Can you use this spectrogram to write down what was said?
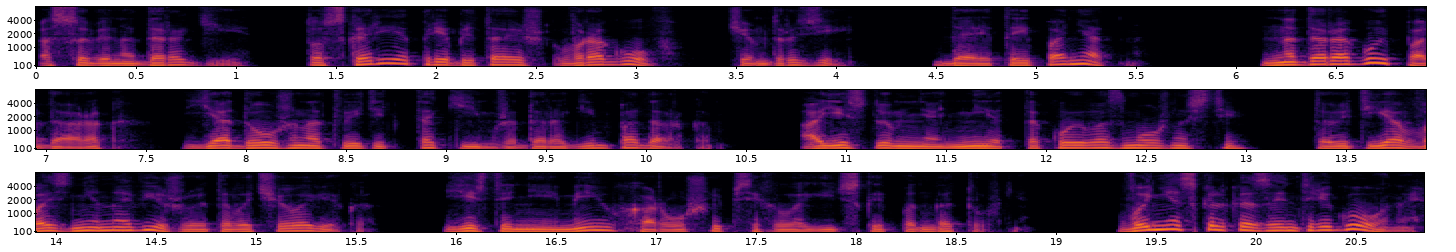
особенно дорогие, то скорее приобретаешь врагов, чем друзей. Да это и понятно. На дорогой подарок я должен ответить таким же дорогим подарком. А если у меня нет такой возможности, то ведь я возненавижу этого человека, если не имею хорошей психологической подготовки. Вы несколько заинтригованы.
